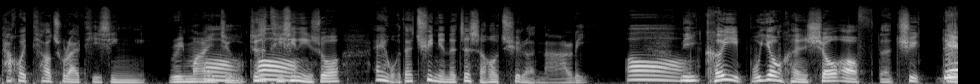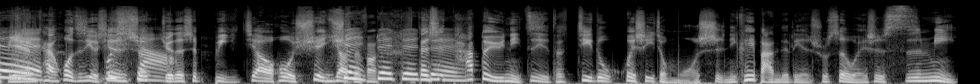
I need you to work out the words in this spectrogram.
它会跳出来提醒你，remind you，、哦就是提醒你说，哎、我在去年的这时候去了哪里。哦，你可以不用很 show off 的去给别人看，或者是有些人是觉得是比较或炫耀的炫方对对对，但是他对于你自己的记录会是一种模式，你可以把你的脸书设为是私密，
